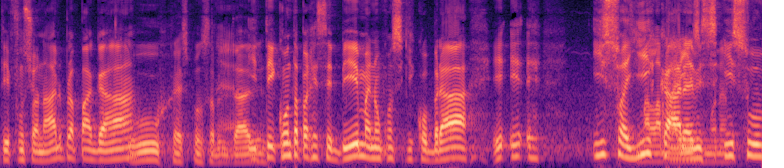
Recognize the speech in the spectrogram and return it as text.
ter funcionário para pagar. Uh, responsabilidade. É, e ter conta para receber, mas não conseguir cobrar. E, e, isso aí, cara, né? isso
